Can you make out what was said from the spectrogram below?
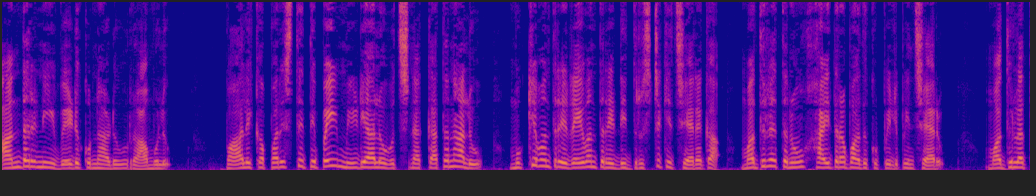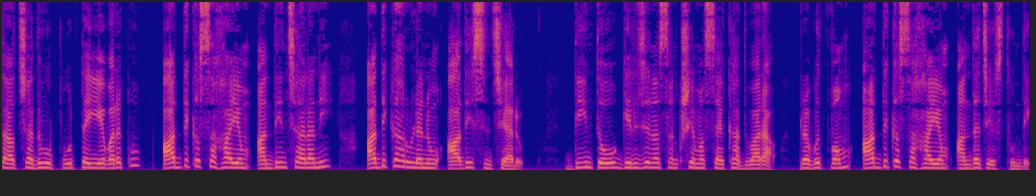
అందరినీ వేడుకున్నాడు రాములు. బాలిక పరిస్థితిపై మీడియాలో వచ్చిన కథనాలు ముఖ్యమంత్రి రేవంత్ రెడ్డి దృష్టికి చేరగా మధులతను హైదరాబాదుకు పిలిపించారు. మధులత చదువు పూర్తయ్యే వరకు ఆర్థిక సహాయం అందించాలని అధికారులను ఆదేశించారు. దీంతో గిరిజన సంక్షేమ శాఖ ద్వారా ప్రభుత్వం ఆర్థిక సహాయం అందజేస్తుంది.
